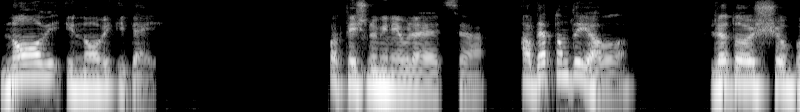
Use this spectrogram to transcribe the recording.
нові і нові ідеї. Фактично він є адептом диявола для того, щоб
